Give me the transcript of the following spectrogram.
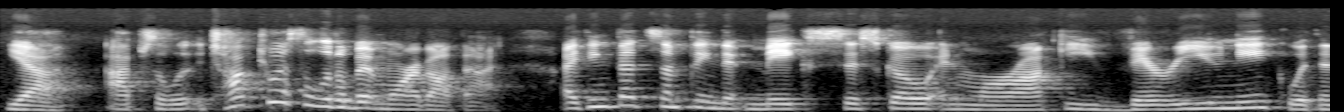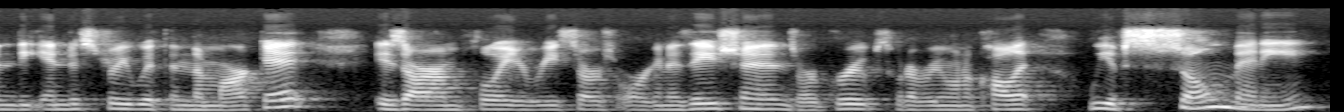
Yeah, absolutely. Talk to us a little bit more about that. I think that's something that makes Cisco and Meraki very unique within the industry, within the market, is our employee resource organizations or groups, whatever you want to call it. We have so many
